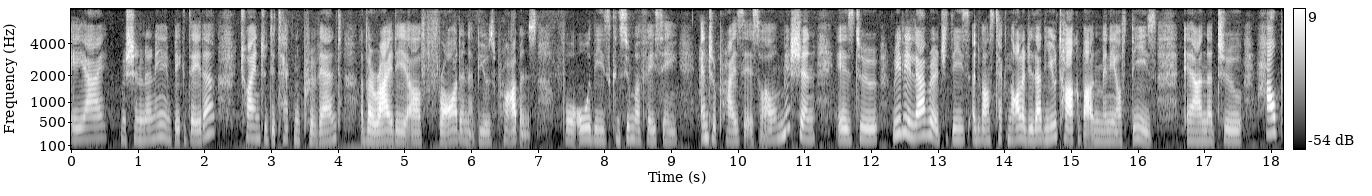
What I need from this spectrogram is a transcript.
AI, machine learning, and big data, trying to detect and prevent a variety of fraud and abuse problems for all these consumer-facing enterprises. So our mission is to really leverage these advanced technology that you talk about in many of these, and to help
